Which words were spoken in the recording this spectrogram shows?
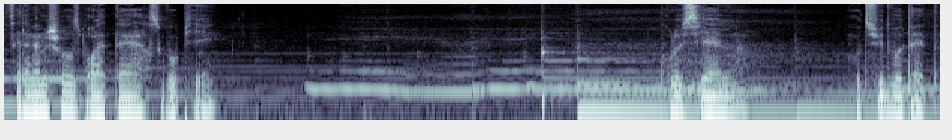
c'est la même chose pour la terre sous vos pieds, pour le ciel au-dessus de vos têtes.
